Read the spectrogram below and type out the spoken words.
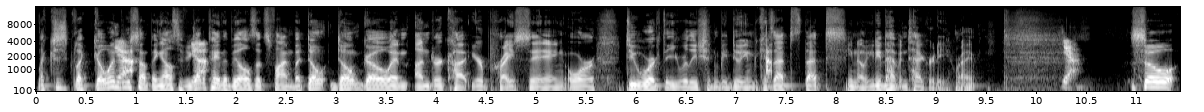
Like just like go and yeah. do something else. If you yeah. got to pay the bills, that's fine. But don't don't go and undercut your pricing or do work that you really shouldn't be doing because that's that's you know you need to have integrity, right? Yeah. So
